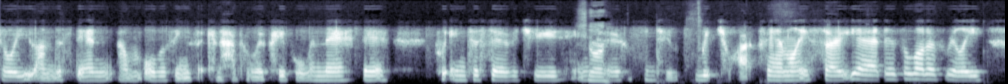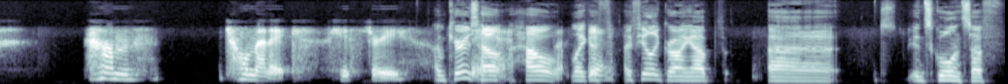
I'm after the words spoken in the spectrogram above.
sure you understand um, all the things that can happen with people when they're they're put into servitude into Sure. into rich white families. So yeah, there's a lot of really um, traumatic history. I'm curious how how but, like I, yeah. f- I feel like growing up uh, in school and stuff.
